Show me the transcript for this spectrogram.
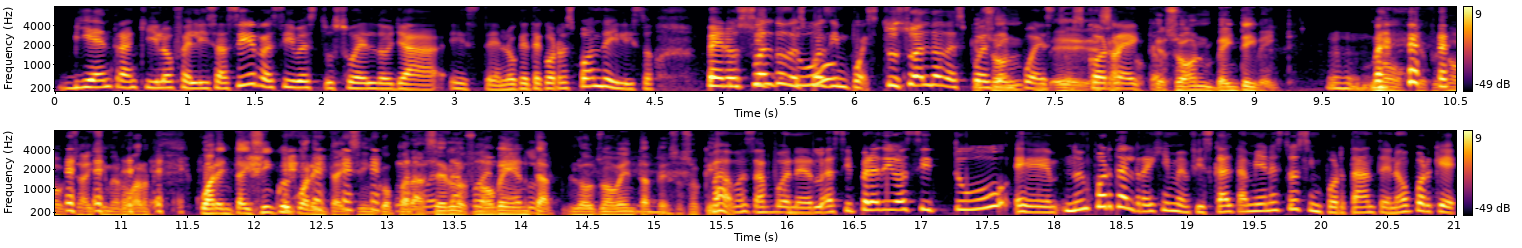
bien, tranquilo, feliz así, recibes tu sueldo ya este, en lo que te corresponde y listo. Pero tu sueldo después de impuestos. Tu sueldo después de impuestos, eh, correcto. que son 20 y 20. No, no, pues ahí sí me robaron. 45 y 45 para hacer los 90, los 90 pesos, ok. Vamos a ponerlo así. Pero digo, si tú, eh, no importa el régimen fiscal, también esto es importante, ¿no? Porque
